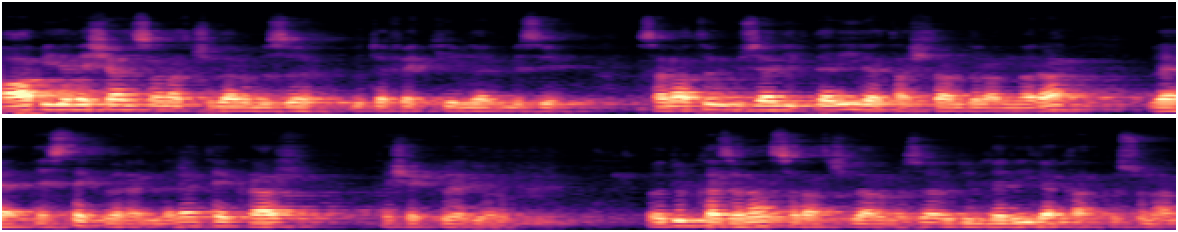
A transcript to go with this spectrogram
Abileşen sanatçılarımızı, mütefekkirlerimizi, sanatın güzellikleriyle taşlandıranlara ve destek verenlere tekrar teşekkür ediyorum. Ödül kazanan sanatçılarımıza ödülleriyle katkı sunan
